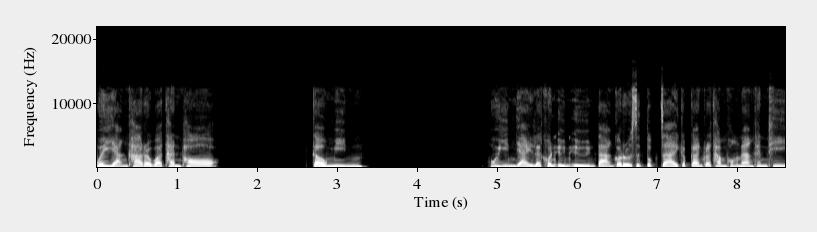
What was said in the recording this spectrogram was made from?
เว่ยหยางคารวะท่านพ่อ เกาหมินผู้หญิงใหญ่และคนอื่นๆ ต่างก็รู้สึกตกใจกับการกระทำของนางทันที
